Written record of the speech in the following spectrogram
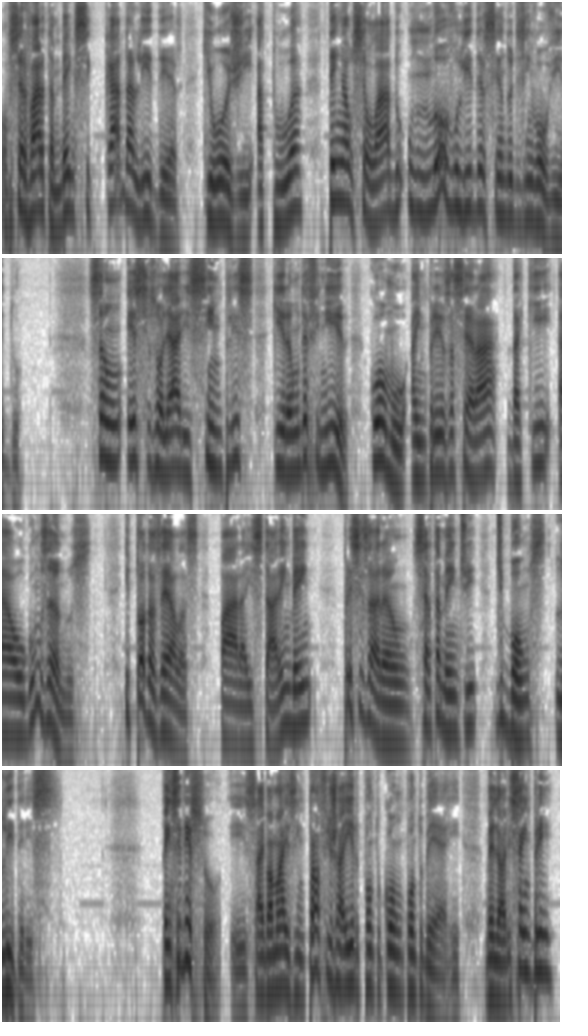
Observar também se cada líder que hoje atua tem ao seu lado um novo líder sendo desenvolvido. São estes olhares simples que irão definir como a empresa será daqui a alguns anos. E todas elas, para estarem bem, precisarão certamente de bons líderes. Pense nisso e saiba mais em profjair.com.br. Melhore sempre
